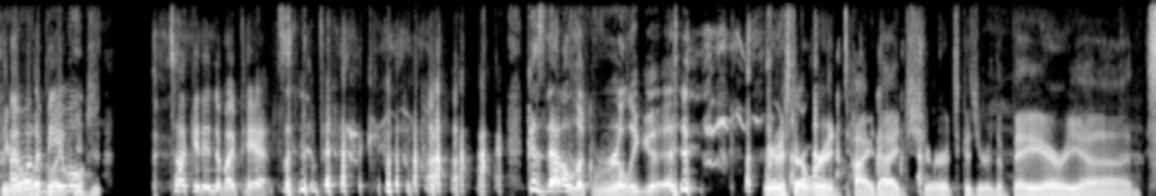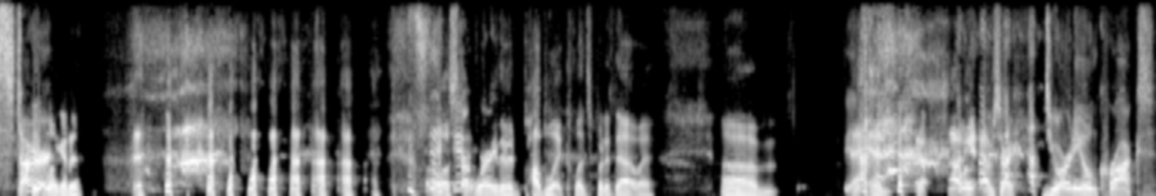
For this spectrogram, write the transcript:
You're I wanna look be like able- you just, Tuck it into my pants in the back, because that'll look really good. you're gonna start wearing tie dyed shirts because you're in the Bay Area, and Start. people are gonna. oh, start wearing them in public. Let's put it that way. Um, Yeah. and uh, oh, wait, I'm sorry. Do you already own Crocs?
